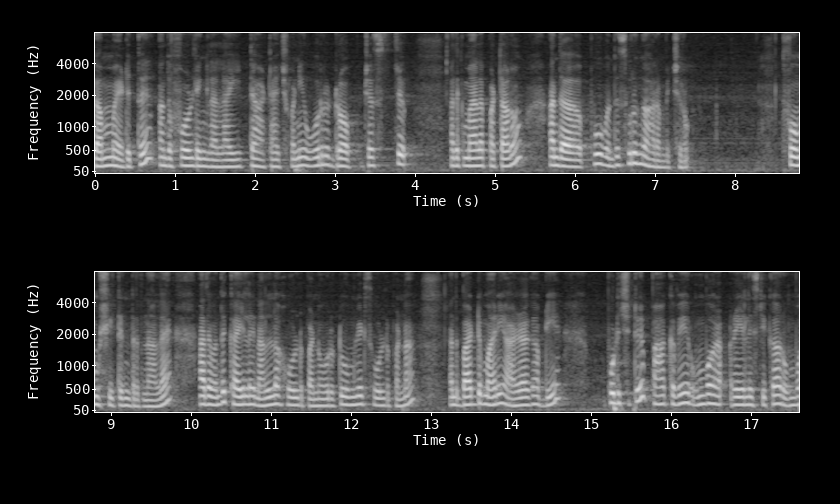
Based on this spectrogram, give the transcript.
கம் எடுத்து அந்த ஃபோல்டிங்கில் லைட்டாக அட்டாச் பண்ணி ஒரு ட்ராப் ஜஸ்ட்டு அதுக்கு மேலே பட்டாலும் அந்த பூ வந்து சுருங்க ஆரம்பிச்சிடும் ஃபோம் ஷீட்டுன்றதுனால அதை வந்து கையில் நல்லா ஹோல்டு பண்ண ஒரு டூ மினிட்ஸ் ஹோல்டு பண்ணால் அந்த பட்டு மாதிரி அழகாக அப்படியே பிடிச்சிட்டு பார்க்கவே ரொம்ப ரியலிஸ்டிக்காக ரொம்ப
